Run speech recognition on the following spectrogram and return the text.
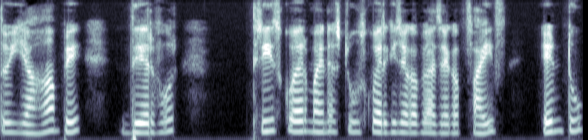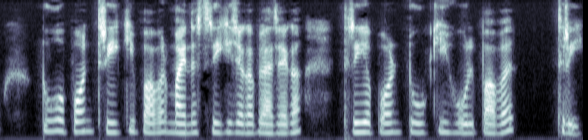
तो यहाँ पे there four three square minus two square की जगह पे आ जाएगा five in two two upon three की पावर माइनस थ्री की जगह पे आ जाएगा थ्री अपॉन टू की होल पावर थ्री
